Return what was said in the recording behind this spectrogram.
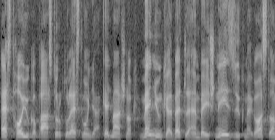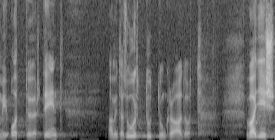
ezt halljuk a pásztoroktól, ezt mondják egymásnak, menjünk el Betlehembe, és nézzük meg azt, ami ott történt, amit az Úr tudtunkra adott. Vagyis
